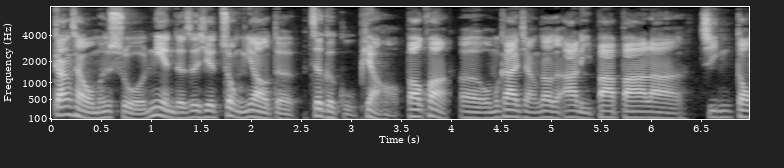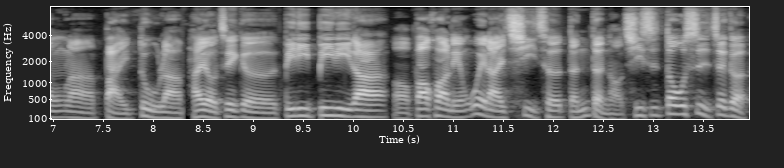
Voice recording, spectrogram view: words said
刚才我们所念的这些重要的这个股票哈，包括呃我们刚才讲到的阿里巴巴啦、京东啦、百度啦，还有这个哔哩哔哩啦，哦，包括连未来汽车等等哦，其实都是这个。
